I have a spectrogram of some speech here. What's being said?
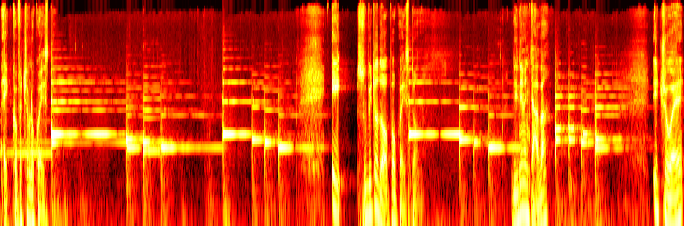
ecco, facevano questo. E subito dopo questo. Diventava? E cioè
